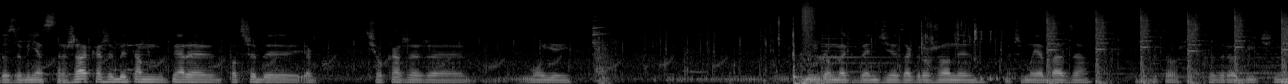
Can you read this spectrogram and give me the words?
do zrobienia strażaka, żeby tam w miarę potrzeby, jak się okaże, że mojej mój domek będzie zagrożony, znaczy moja baza, żeby to wszystko zrobić, nie?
